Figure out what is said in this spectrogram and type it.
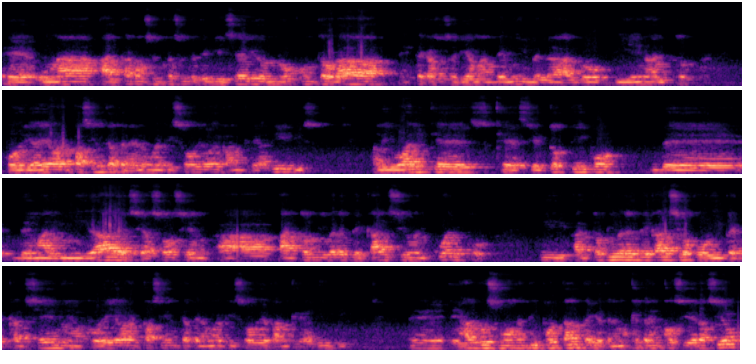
Eh, una alta concentración de triglicéridos no controlada, en este caso sería más de mil, ¿verdad? Algo bien alto, podría llevar al paciente a tener un episodio de pancreatitis, al igual que, que ciertos tipos de, de malignidades se asocian a altos niveles de calcio en el cuerpo y altos niveles de calcio o hipercalcemia puede llevar al paciente a tener un episodio de pancreatitis. Eh, es algo sumamente importante que tenemos que tener en consideración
